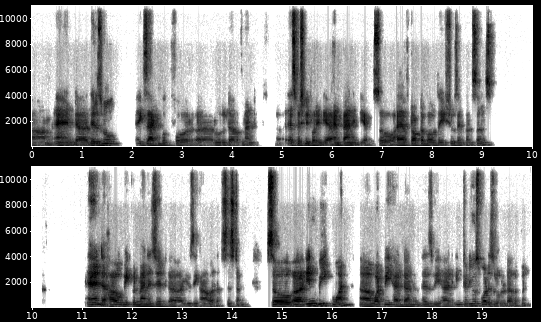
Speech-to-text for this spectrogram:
Um, and uh, there is no exact book for uh, rural development, especially for India and pan-India. So I have talked about the issues and concerns and how we could manage it uh, using our system. So uh, in week one, uh, what we had done is we had introduced what is rural development.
